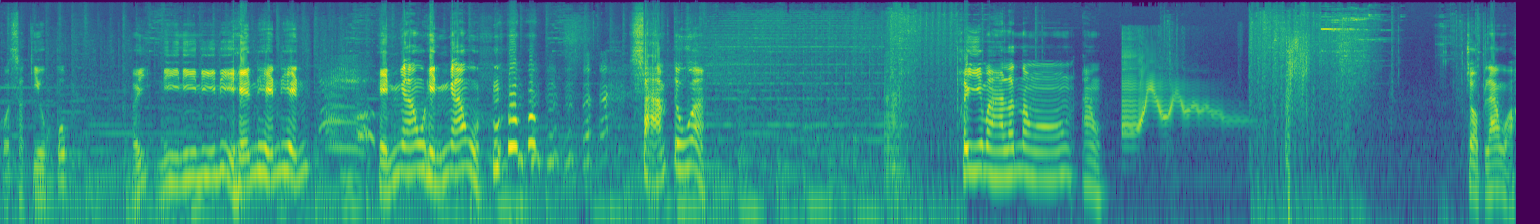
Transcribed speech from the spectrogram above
กดสกิลปุ๊บ เฮ้ยนี่นี่นี่นี่เห็นเห็นเห็น เห็นเงาเห็นเงาสามตัวพี่มาแล้วน้องเอ้าจบแล้วเหรอ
